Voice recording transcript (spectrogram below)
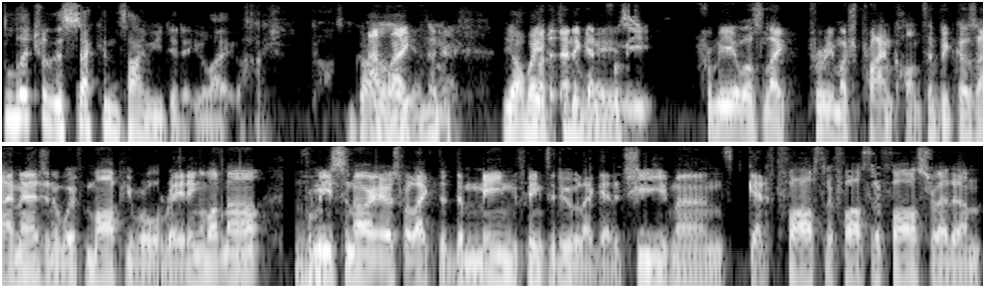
literally the second time you did it, you're like, oh, God, you gotta like wait, and them. then you got to wait but for then the again, for me, for me, it was like pretty much prime content because I imagine with MOP you were all rating and whatnot. For Mhm. me, scenarios were like the, the main thing to do, like get achievements, get faster, faster, faster at them.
